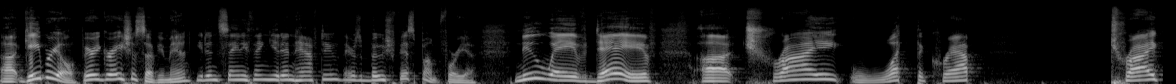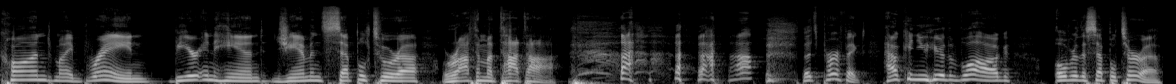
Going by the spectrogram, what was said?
Uh, Gabriel, very gracious of you, man. You didn't say anything, you didn't have to. There's a boosh fist bump for you. New Wave Dave, uh, try what the crap? Try conned my brain, beer in hand, jamming Sepultura, Ratamahatta. That's perfect. How can you hear the vlog over the Sepultura?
